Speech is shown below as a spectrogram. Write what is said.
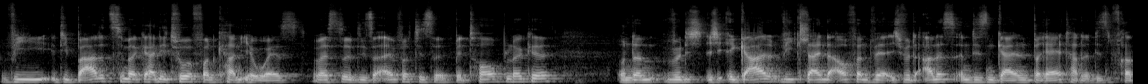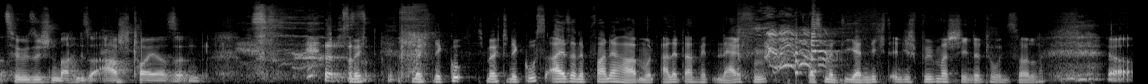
wie die Badezimmergarnitur von Kanye West. Weißt du, diese einfach diese Betonblöcke. Und dann würde ich, ich, egal wie klein der Aufwand wäre, ich würde alles in diesen geilen Brätern, in diesen französischen machen, die so arschteuer sind. Ich möchte, ich, möchte eine, ich möchte eine gusseiserne Pfanne haben und alle damit nerven, dass man die ja nicht in die Spülmaschine tun soll. Ja.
